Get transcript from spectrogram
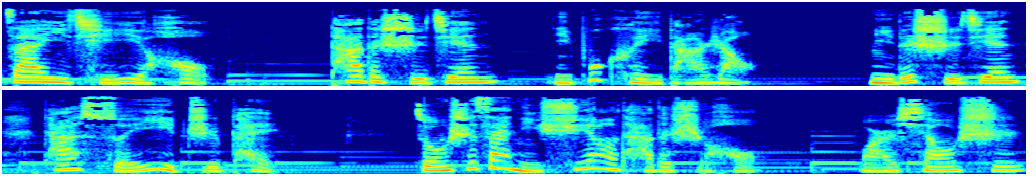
在一起以后，他的时间你不可以打扰，你的时间他随意支配，总是在你需要他的时候玩消失。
